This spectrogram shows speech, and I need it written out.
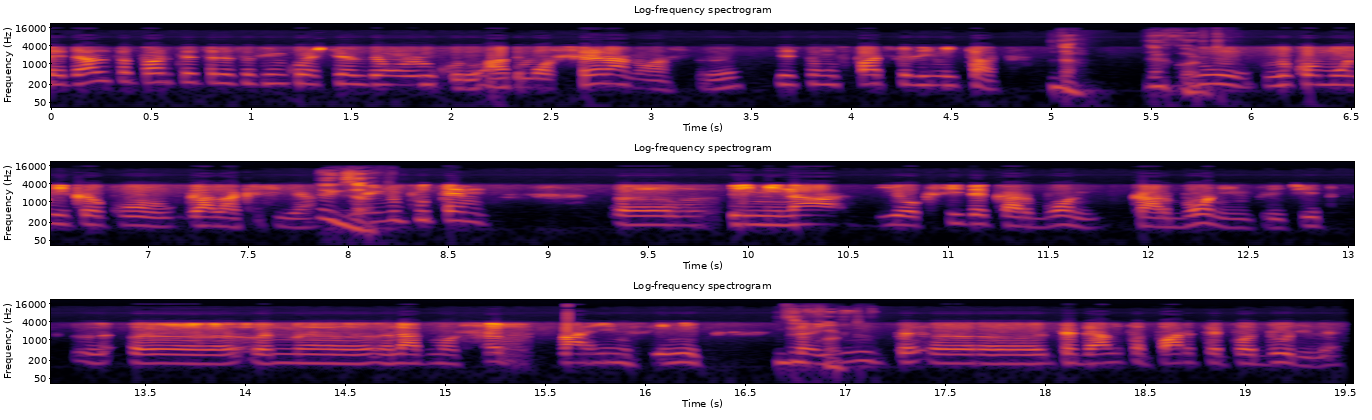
Pe de altă parte, trebuie să fim conștienți de un lucru. Atmosfera noastră este un spațiu limitat. Da, de acord. Nu, nu comunică cu galaxia. Exact. Noi nu putem uh, elimina dioxid de carbon, carbon implicit, uh, în, uh, în atmosferă la infinit. Tăim pe, uh, pe de altă parte pădurile.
